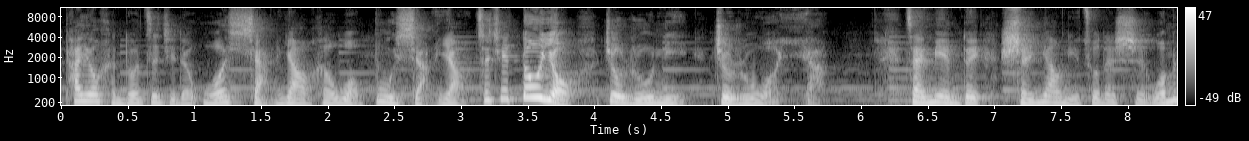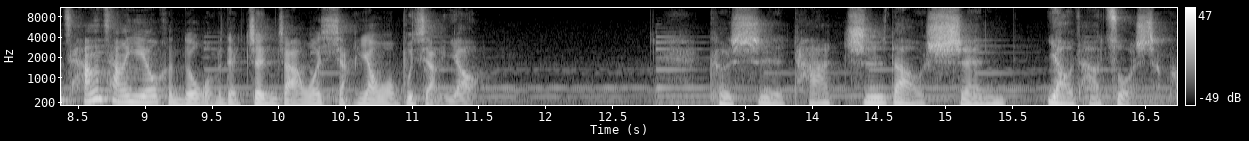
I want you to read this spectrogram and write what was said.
他有很多自己的我想要和我不想要，这些都有。就如你，就如我一样。在面对神要你做的事，我们常常也有很多我们的挣扎。我想要，我不想要。可是他知道神要他做什么，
